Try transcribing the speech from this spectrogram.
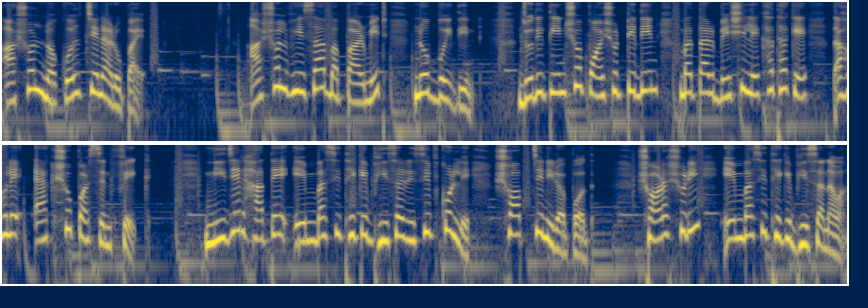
আসল নকল চেনার উপায়। আসল ভিসা বা পারমিট নব্বই দিন। যদি তিনশো পঁয়ষট্টি দিন বা তার বেশি লেখা থাকে, তাহলে একশো পার্সেন্ট ফেক। নিজের হাতে এমবাসি থেকে ভিসা রিসিভ করলে সবচেয়ে নিরাপদ। সরাসরি এমবাসি থেকে ভিসা নেওয়া।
